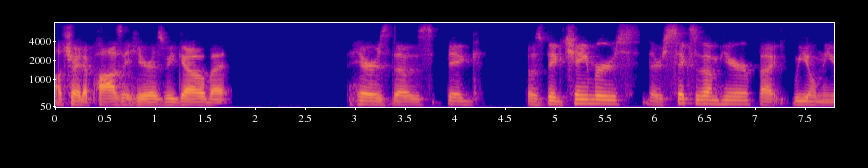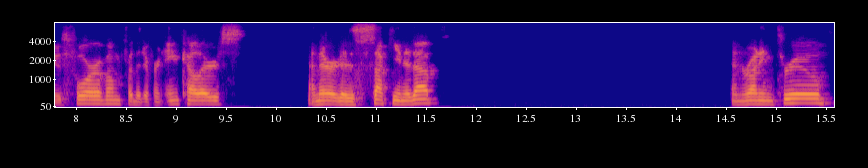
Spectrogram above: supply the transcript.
I'll try to pause it here as we go, but here's those big those big chambers. There's six of them here, but we only use four of them for the different ink colors. And there it is sucking it up and running through.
